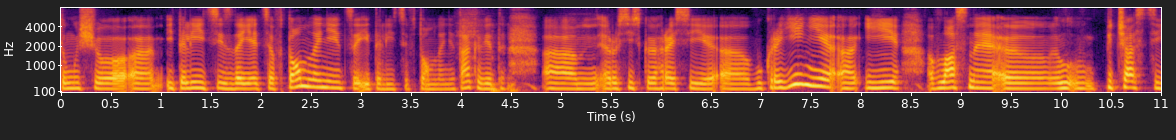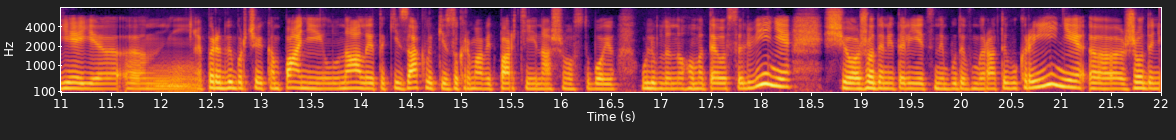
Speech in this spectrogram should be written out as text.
тому що італійці, здається, втомлені. Це італійці втомлені так від російської агресії в Україні. І власне під час цієї передвиборчої кампанії лунали такі заклики, зокрема від партії нашого з тобою улюбленого Матео Сальвіні, що жоден італієць не буде вмирати в Україні, е, жоден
